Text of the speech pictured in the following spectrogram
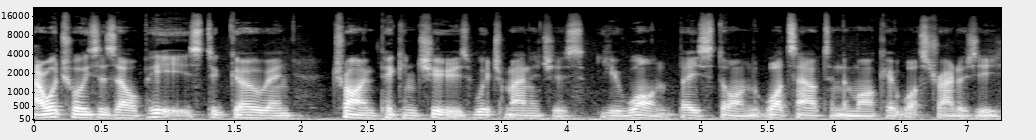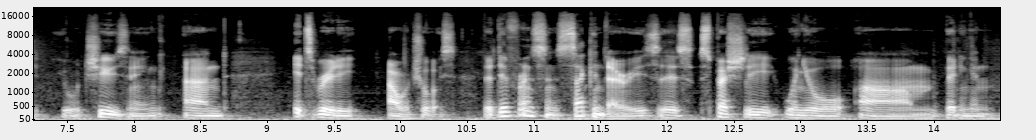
our choice as LPs to go and try and pick and choose which managers you want based on what's out in the market, what strategy you're choosing, and it's really our choice. The difference in secondaries is, especially when you're um, bidding in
